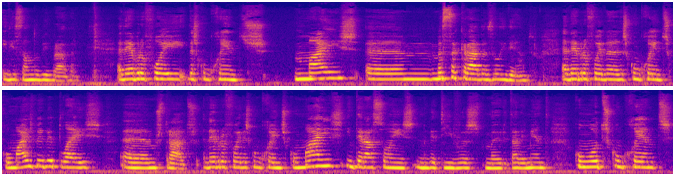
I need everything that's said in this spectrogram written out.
edição do Big Brother. A Débora foi das concorrentes mais massacradas ali dentro. A Débora foi das concorrentes com mais BB Plays uh, mostrados. A Débora foi das concorrentes com mais interações negativas, maioritariamente, com outros concorrentes.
